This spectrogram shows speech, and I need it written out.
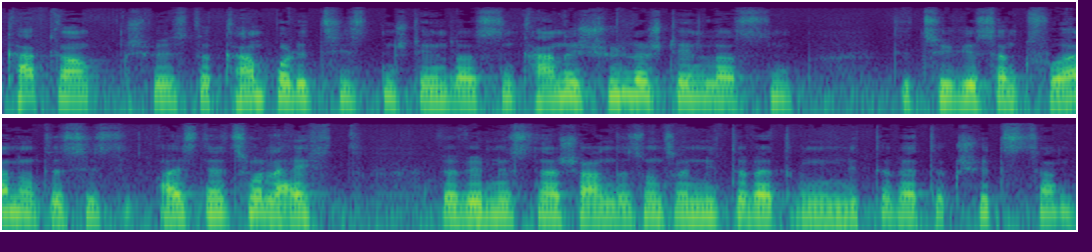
keine Krankenschwester, keinen Polizisten stehen lassen, keine Schüler stehen lassen. Die Züge sind gefahren und das ist alles nicht so leicht weil wir müssen auch schauen, dass unsere Mitarbeiterinnen und Mitarbeiter geschützt sind,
